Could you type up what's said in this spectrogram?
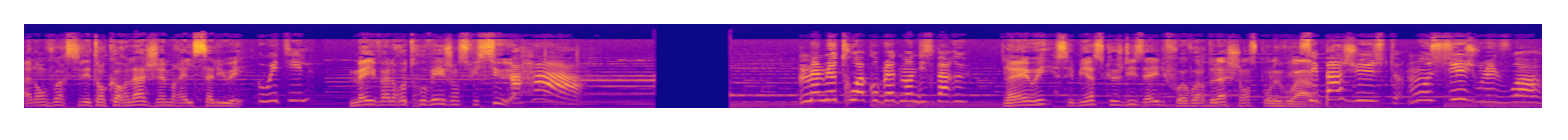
Allons voir s'il est encore là, j'aimerais le saluer. Où est-il? Mais il va le retrouver, j'en suis sûr. Ah ah Même le trou a complètement disparu. Eh oui, c'est bien ce que je disais, il faut avoir de la chance pour le voir. C'est pas juste. Moi aussi, je voulais le voir.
